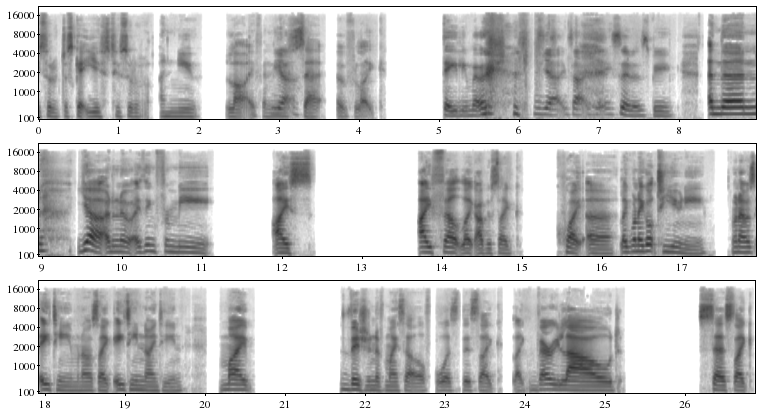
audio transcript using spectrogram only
you sort of just get used to sort of a new life a new Yeah. set of like daily motions Yeah, exactly. so to speak and then yeah i don't know i think for me I I felt like i was like quite uh like when i got to uni when i was 18 when i was like 18 19 my vision of myself was this like like very loud says like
